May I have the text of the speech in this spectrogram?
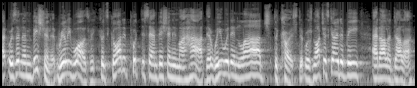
it was an ambition, it really was, because God had put this ambition in my heart that we would enlarge the coast. It was not just going to be at Ulladulla,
